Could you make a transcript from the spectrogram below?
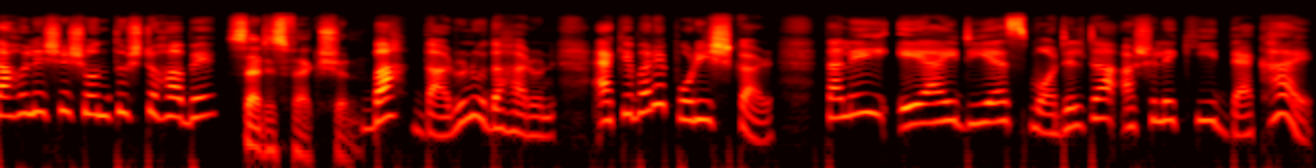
তাহলে সে সন্তুষ্ট হবে। স্যাটিসফ্যাকশন বাহ দারুণ উদাহরণ। একেবারে পরিষ্কার। তাহলে এই এআইডিএস মডেলটা আসলে কি দেখায়?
